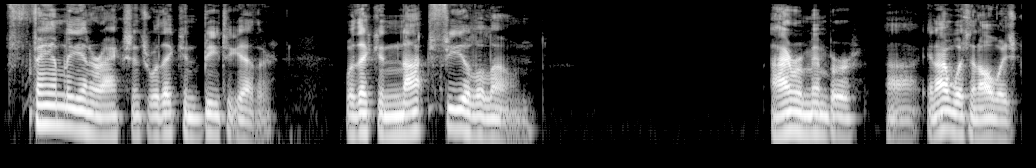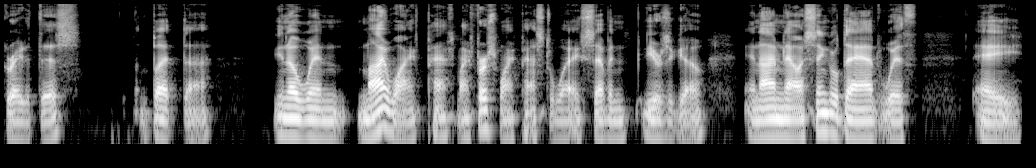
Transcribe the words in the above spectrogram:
family interactions where they can be together, where they can not feel alone. I remember, uh, and I wasn't always great at this, but uh, you know, when my wife passed, my first wife passed away seven years ago, and I'm now a single dad with a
